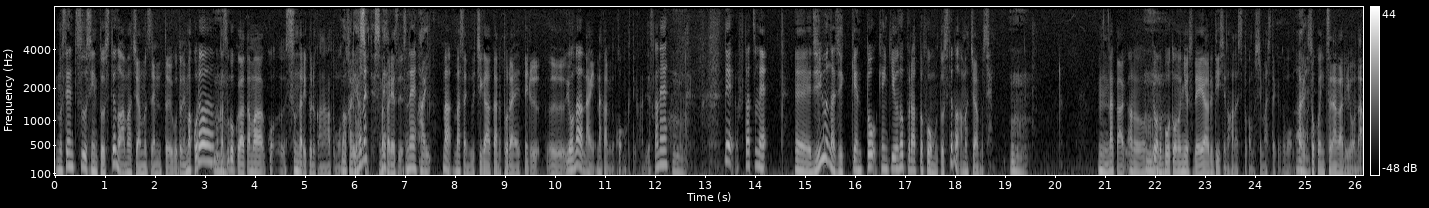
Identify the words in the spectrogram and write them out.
無線通信としてのアマチュア無線ということで、まあ、これはなんかすごく頭、うん、すんなりくるかなと思うんですけどもね。わかりやすいですね。わかりやすいですね。はい。まあ、まさに内側から捉えてるような中身の項目っていう感じですかね。うん、で、二つ目、えー、自由な実験と研究のプラットフォームとしてのアマチュア無線。うん。うん、なんかあの、うん、今日の冒頭のニュースで ARDC の話とかもしましたけども、はい、そこにつながるような、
